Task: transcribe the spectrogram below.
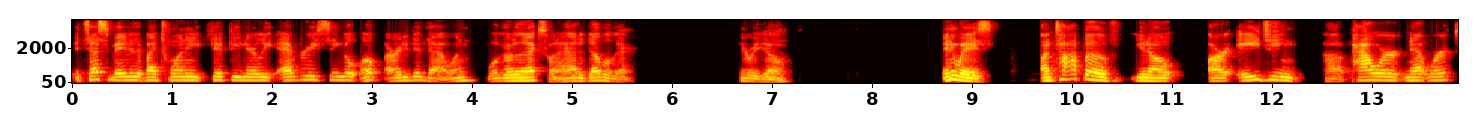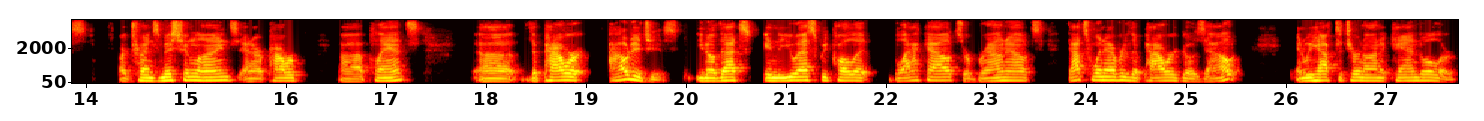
It's estimated that by 2050, nearly every single, oh, I already did that one. We'll go to the next one. I had a double there. Here we go. Anyways, on top of, you know, our aging uh, power networks, our transmission lines, and our power uh, plants, uh, the power outages, you know, that's in the US, we call it blackouts or brownouts. That's whenever the power goes out and we have to turn on a candle or,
